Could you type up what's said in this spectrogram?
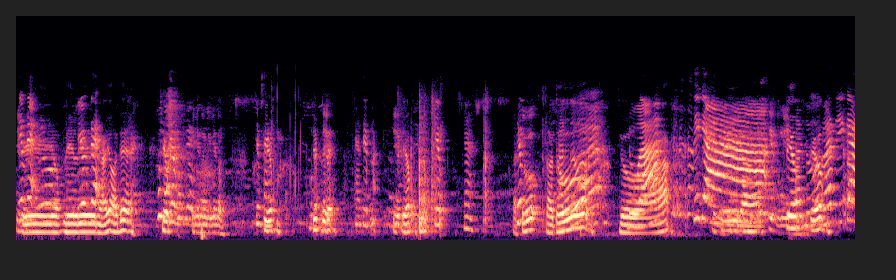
tiup lilinnya. Ayo dek. Tiup Digendong, digendong. Tiup, tiup tiup dek Ya, tiup nak. Yuk. tiup Tiup. Nah. Satu. satu dua Tiga. tiga Tiup dong, tiup tiup dua, tiga.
